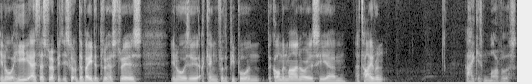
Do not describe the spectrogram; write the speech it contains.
you know, he has this reputation, he's sort of divided through history as, you know, is he a king for the people and the common man, or is he um, a tyrant? I think he's marvellous.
